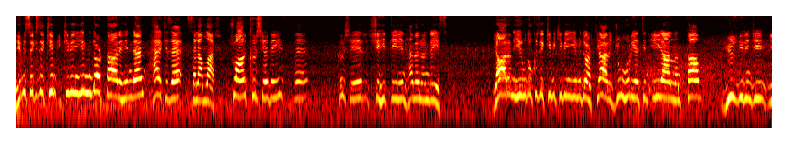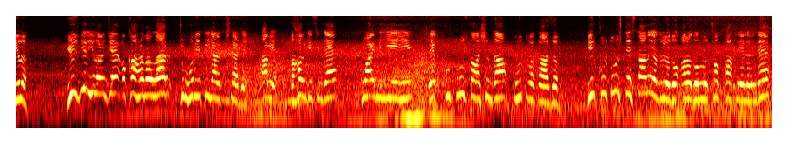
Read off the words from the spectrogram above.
28 Ekim 2024 tarihinden herkese selamlar. Şu an Kırşehir'deyiz ve Kırşehir şehitliğinin hemen önündeyiz. Yarın 29 Ekim 2024 yani Cumhuriyet'in ilanının tam 101. yılı. 101 yıl önce o kahramanlar Cumhuriyeti ilan etmişlerdi. Tabi daha öncesinde Kuvayi Milliye'yi ve Kurtuluş Savaşı'nda unutmamak lazım. Bir kurtuluş destanı yazılıyordu Anadolu'nun çok farklı yerlerinde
